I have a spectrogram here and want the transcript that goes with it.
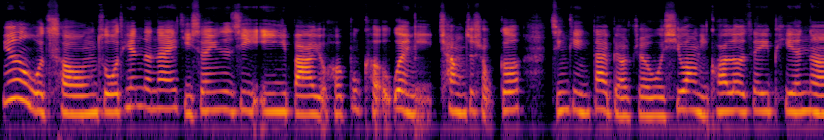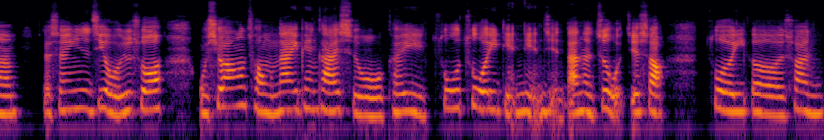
因为我从昨天的那一集声音日记一一八有何不可为你唱这首歌，仅仅代表着我希望你快乐这一篇呢的声音日记，我就说我希望从那一篇开始，我可以多做一点点简单的自我介绍，做一个算。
